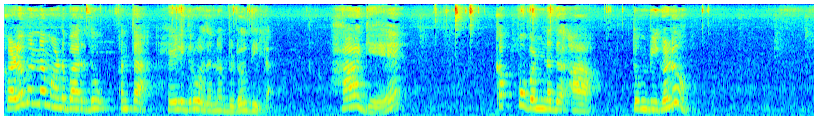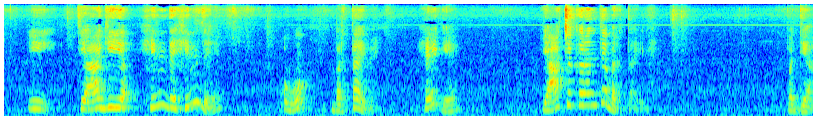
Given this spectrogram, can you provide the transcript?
ಕಳವನ್ನ ಮಾಡಬಾರದು ಅಂತ ಹೇಳಿದರೂ ಅದನ್ನು ಬಿಡೋದಿಲ್ಲ. ಹಾಗೆ ಕಪ್ಪು ಬಣ್ಣದ ಆ ತುಂಬಿಗಳು ಈ ತ್ಯಾಗಿಯ ಹಿಂದೆ ಹಿಂದೆ ಅವು ಬರ್ತಾ ಇವೆ. ಹೇಗೆ? ಯಾಚಕರಂತೆ ಬರ್ತಾ ಇವೆ. ಪದ್ಯ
